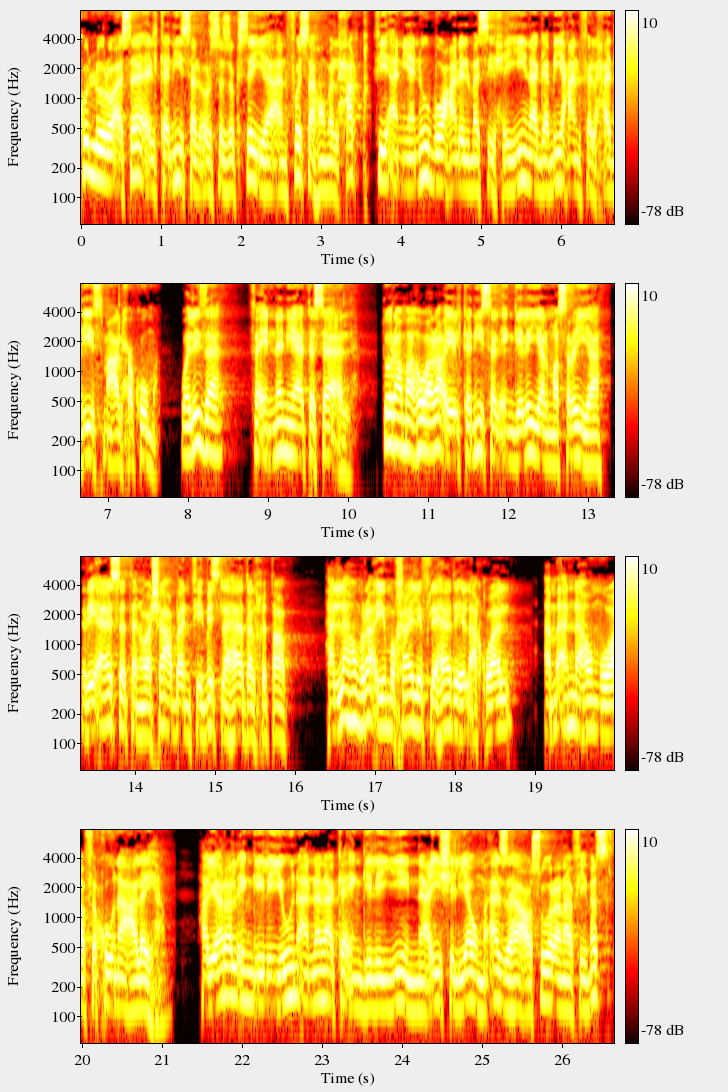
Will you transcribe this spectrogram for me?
كل رؤساء الكنيسة الأرثوذكسية أنفسهم الحق في أن ينوبوا عن المسيحيين جميعا في الحديث مع الحكومة. ولذا فإنني أتساءل ترى ما هو رأي الكنيسة الإنجيلية المصرية رئاسة وشعبا في مثل هذا الخطاب؟ هل لهم رأي مخالف لهذه الأقوال أم أنهم موافقون عليها؟ هل يرى الإنجيليون أننا كإنجيليين نعيش اليوم أزهى عصورنا في مصر؟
